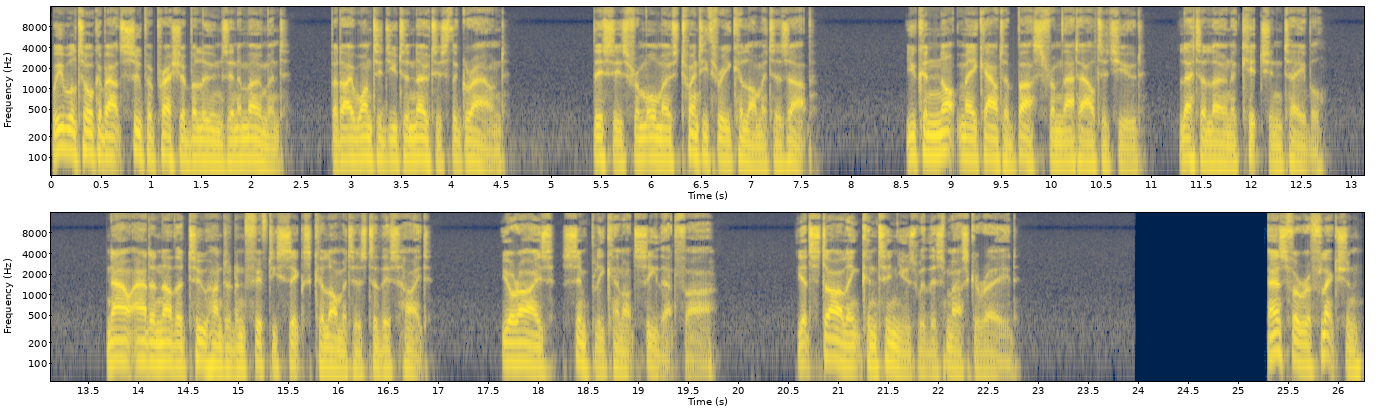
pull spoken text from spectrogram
We will talk about superpressure balloons in a moment, but I wanted you to notice the ground. This is from almost 23 kilometers up. You cannot make out a bus from that altitude, let alone a kitchen table. Now add another 256 kilometers to this height. Your eyes simply cannot see that far. Yet Starlink continues with this masquerade. As for reflection,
